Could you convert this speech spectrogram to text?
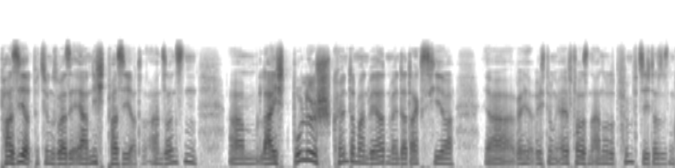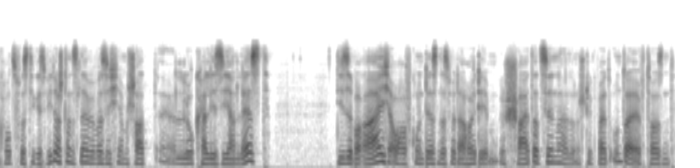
passiert, beziehungsweise eher nicht passiert. Ansonsten ähm, leicht bullisch könnte man werden, wenn der DAX hier ja, Richtung 11.150, das ist ein kurzfristiges Widerstandslevel, was sich hier im Chart äh, lokalisieren lässt dieser Bereich, auch aufgrund dessen, dass wir da heute eben gescheitert sind, also ein Stück weit unter 11.000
